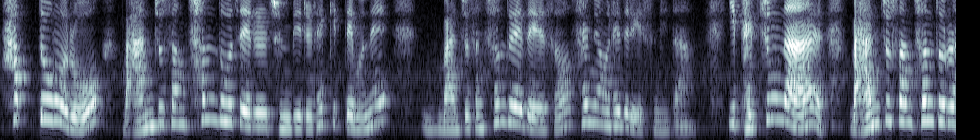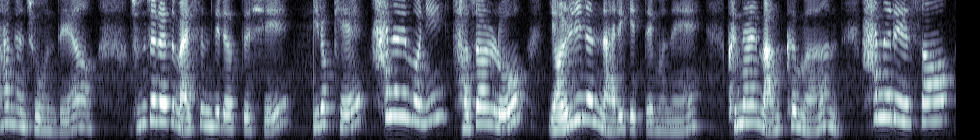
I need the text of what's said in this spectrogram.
합동으로 만조상 천도제를 준비를 했기 때문에 만조상 천도에 대해서 설명을 해드리겠습니다. 이 백중날 만조상 천도를 하면 좋은데요. 좀 전에도 말씀드렸듯이 이렇게 하늘문이 저절로 열리는 날이기 때문에 그날만큼은 하늘에서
